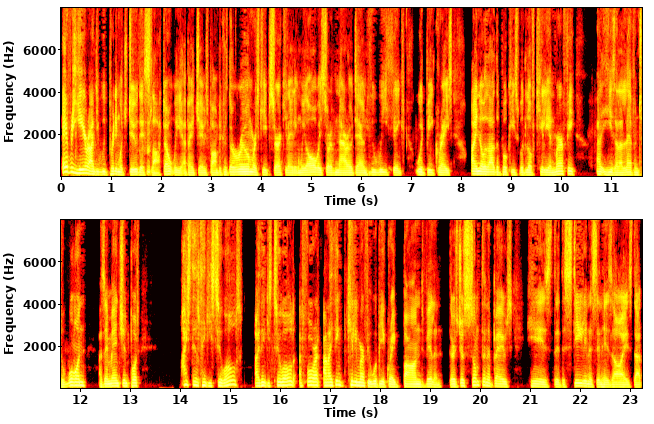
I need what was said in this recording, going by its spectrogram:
every year, Andy, we pretty much do this slot, don't we, about James Bond because the rumors keep circulating. We always sort of narrow down who we think would be great. I know a lot of the bookies would love Cillian Murphy. Uh, he's at eleven to one, as I mentioned, but I still think he's too old. I think he's too old for it, and I think Cillian Murphy would be a great Bond villain. There's just something about his the the steeliness in his eyes that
